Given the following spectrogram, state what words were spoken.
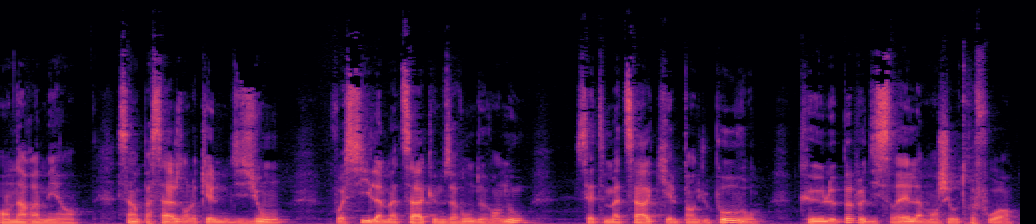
en araméen. C'est un passage dans lequel nous disions Voici la matzah que nous avons devant nous, cette matzah qui est le pain du pauvre, que le peuple d'Israël a mangé autrefois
